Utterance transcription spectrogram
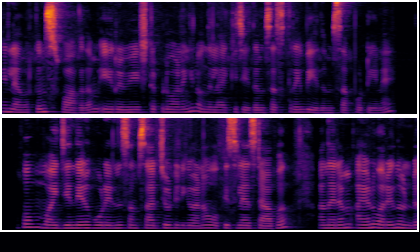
എല്ലാവർക്കും സ്വാഗതം. ഈ റിവ്യൂ ഇഷ്ടപ്പെടുവാണെങ്കിൽ ഒന്ന് ലൈക്ക് ചെയ്തും സബ്സ്ക്രൈബ് ചെയ്തും സപ്പോർട്ട് ചെയ്യണേ. അപ്പം വൈജയന്തിയുടെ കൂടെ ഇരുന്ന് സംസാരിച്ചുകൊണ്ടിരിക്കുകയാണ് ഓഫീസിലെ സ്റ്റാഫ് അന്നേരം അയാൾ പറയുന്നുണ്ട്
